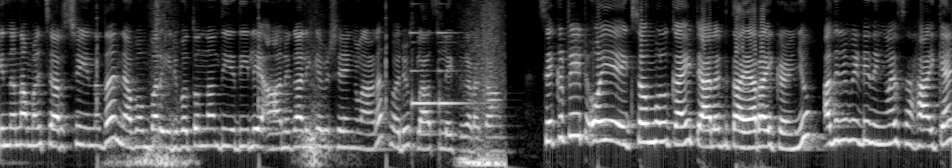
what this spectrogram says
ഇന്ന് നമ്മൾ ചർച്ച ചെയ്യുന്നത് നവംബർ ഇരുപത്തൊന്നാം തീയതിയിലെ ആനുകാലിക വിഷയങ്ങളാണ്. ഒരു ക്ലാസ്സിലേക്ക് കിടക്കാം. സെക്രട്ടേറിയറ്റ് ഒ എ എക്സാമുകൾക്കായി ടാലന്റ് തയ്യാറായി കഴിഞ്ഞു. അതിനുവേണ്ടി നിങ്ങളെ സഹായിക്കാൻ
